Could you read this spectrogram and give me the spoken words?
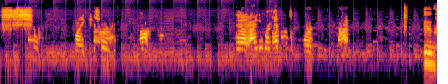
shoot, like it's gonna be done. Yeah, either remember or not. Oof.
